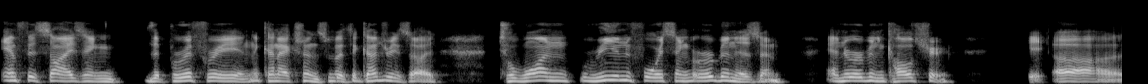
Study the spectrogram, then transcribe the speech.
emphasizing the periphery and the connections with the countryside to one reinforcing urbanism and urban culture uh,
